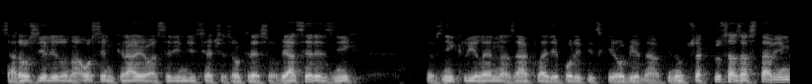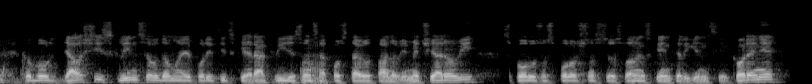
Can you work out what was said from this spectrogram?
sa rozdelilo na 8 krajov a 76 okresov. Viaceré z nich vznikli len na základe politickej objednávky. No však tu sa zastavím, to bol ďalší z klincov do mojej politickej rakvy, kde som sa postavil pánovi Mečiarovi spolu so spoločnosťou Slovenskej inteligencie Korene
